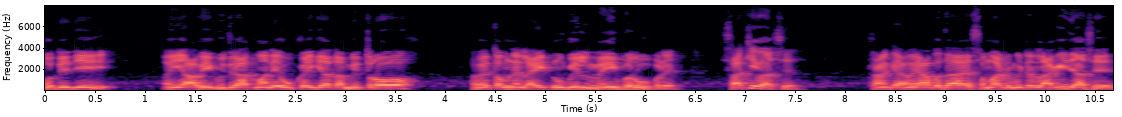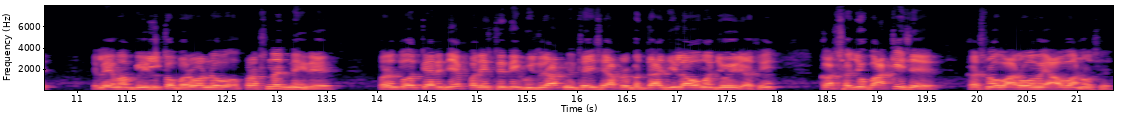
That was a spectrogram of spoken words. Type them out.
મોદીજી અહીં આવી ગુજરાતમાં ને એવું કહી ગયા હતા, મિત્રો હવે તમને લાઇટનું બિલ નહીં ભરવું પડે. સાચી વાત છે. કારણ કે હવે આ બધા સ્માર્ટ મીટર લાગી જશે, એટલે એમાં બિલ તો ભરવાનો પ્રશ્ન જ નહીં રહે. પરંતુ અત્યારે જે પરિસ્થિતિ ગુજરાતની થઈ છે, આપણે બધા જિલ્લાઓમાં જોઈ રહ્યા છીએ, કચ્છ હજુ બાકી છે. કચ્છનો વારો અમે આવવાનો છે.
